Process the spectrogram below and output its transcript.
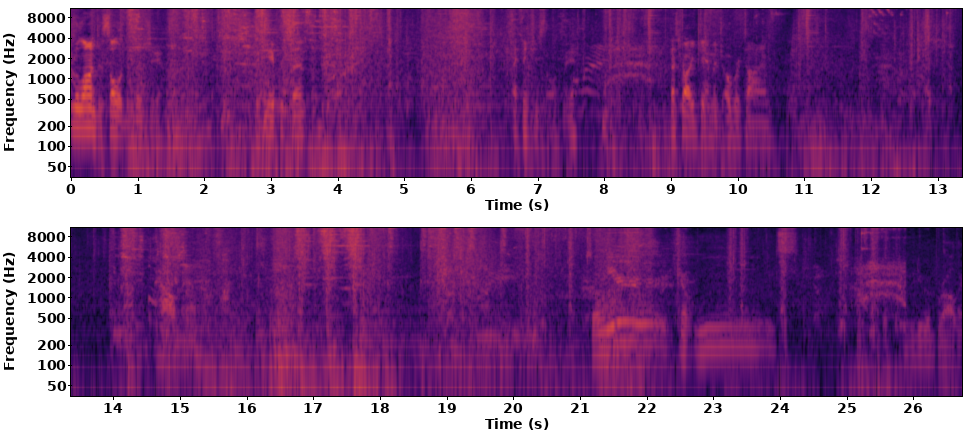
Mulan just soloed me, didn't she? 58%. I think she soloed me. That's probably damage over time. Ow, man. Soul Eater, Jotunn's. Let me do a Brawlers.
